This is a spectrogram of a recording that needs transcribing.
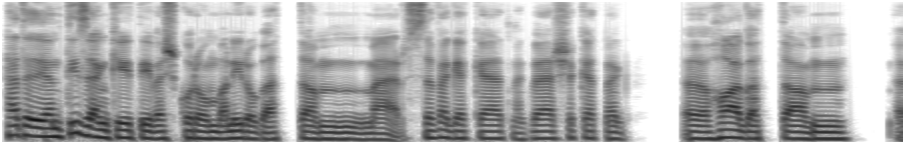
hát olyan 12 éves koromban írogattam már szövegeket, meg verseket, meg uh, hallgattam uh,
